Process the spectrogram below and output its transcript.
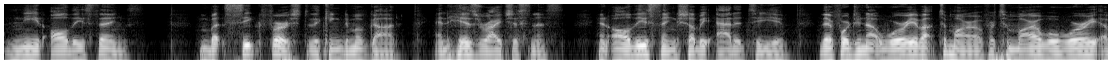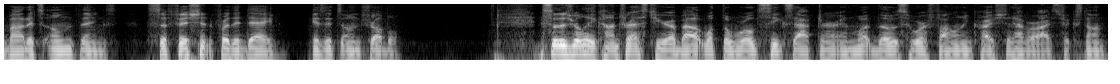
need all these things. But seek first the kingdom of God and his righteousness, and all these things shall be added to you. Therefore, do not worry about tomorrow, for tomorrow will worry about its own things. Sufficient for the day is its own trouble. So there's really a contrast here about what the world seeks after and what those who are following Christ should have our eyes fixed on.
